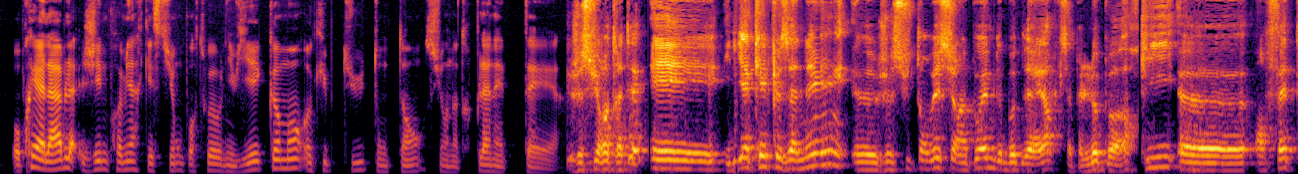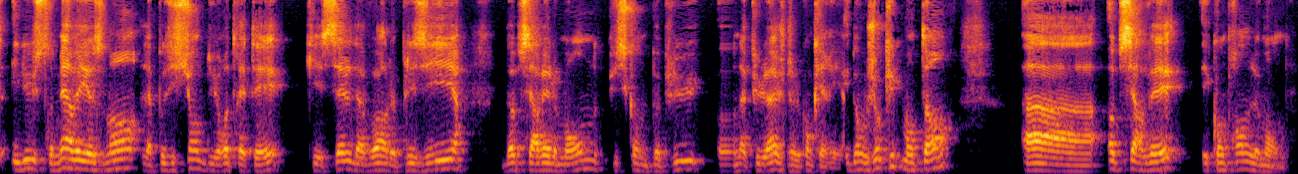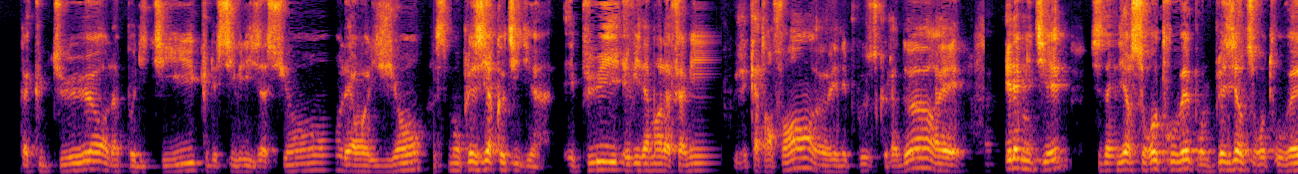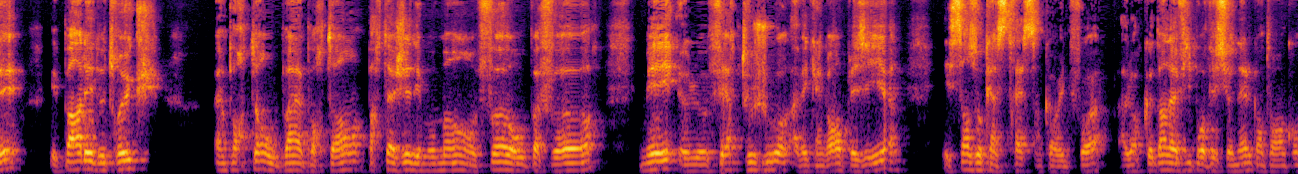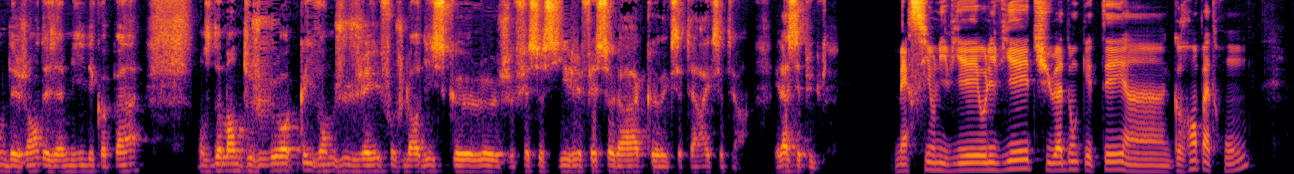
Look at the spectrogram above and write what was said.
J'ai une première question pour toi, Olivier. Comment occupes-tu ton temps sur notre planète Terre? Je suis retraité et il y a quelques années, euh, je suis tombé sur un poème de Baudelaire qui s'appelle Le Port, qui euh, en fait illustre merveilleusement la position du retraité, qui est celle d'avoir le plaisir d'observer le monde, puisqu'on ne peut plus, on n'a plus l'âge de le conquérir. Et donc j'occupe mon temps à observer et comprendre le monde la culture, la politique, les civilisations, les religions. C'est mon plaisir quotidien. Et puis, évidemment, la famille. J'ai quatre enfants, euh, une épouse que j'adore, et, et l'amitié, c'est-à-dire se retrouver pour le plaisir de se retrouver et parler de trucs importants ou pas importants, partager des moments forts ou pas forts, mais le faire toujours avec un grand plaisir et sans aucun stress, encore une fois. Alors que dans la vie professionnelle, quand on rencontre des gens, des amis, des copains, on se demande toujours qu'ils vont me juger, il faut que je leur dise que je fais ceci, j'ai fait cela, que, etc., etc. Et là, c'est plus Merci Olivier. Olivier, tu as donc été un grand patron.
